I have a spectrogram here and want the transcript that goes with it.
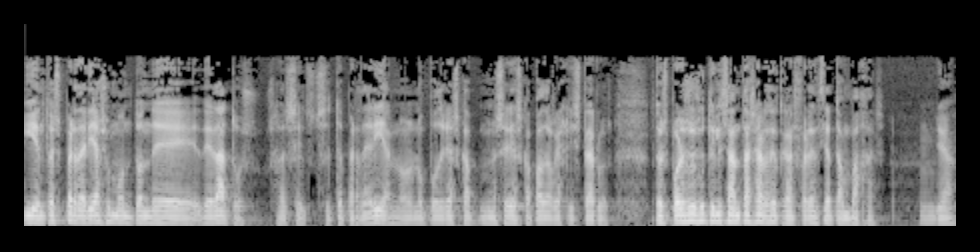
y entonces perderías un montón de, de datos, o sea, se, se te perderían, no no podrías no serías capaz de registrarlos. Entonces, por eso se utilizan tasas de transferencia tan bajas. Ya.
